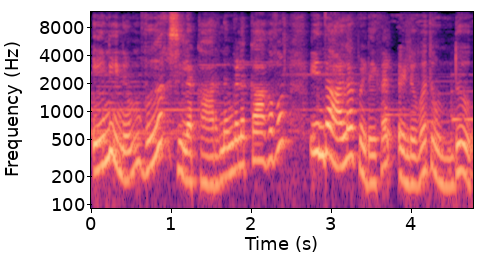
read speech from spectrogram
எனினும் வேறு சில காரணங்களுக்காகவும் இந்த அளவெடைகள் எழுவதுண்டு.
